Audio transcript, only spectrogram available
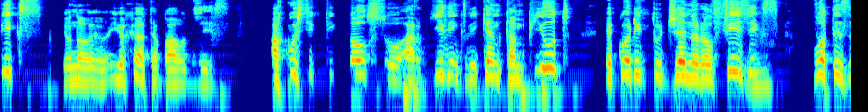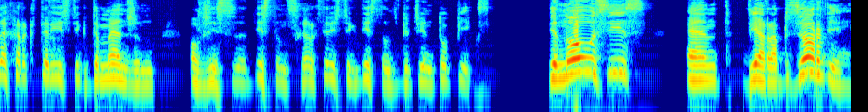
peaks, you know, you heard about this. Acoustic peaks also are giving, we can compute according to general physics what is the characteristic dimension of this uh, distance, characteristic distance between two peaks. We know this and we are observing,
